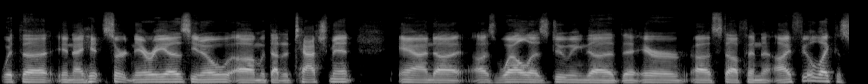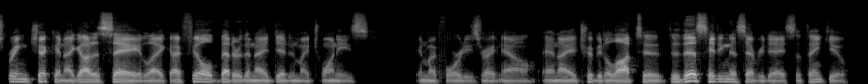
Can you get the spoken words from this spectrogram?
with the, and I hit certain areas, you know, um, with that attachment and uh, as well as doing the the air uh, stuff. And I feel like a spring chicken. I gotta say, like I feel better than I did in my 20s, in my 40s right now, and I attribute a lot to to this hitting this every day. So thank you.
